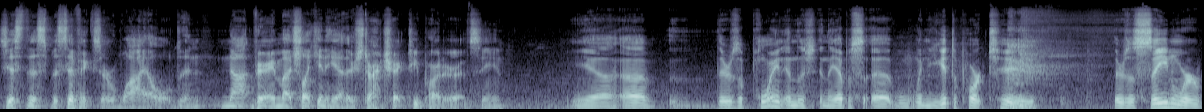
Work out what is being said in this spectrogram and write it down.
just the specifics are wild and not very much like any other Star Trek two-parter I've seen. Yeah, uh, there's a point in the in the episode uh, when you get to part two. There's a scene where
